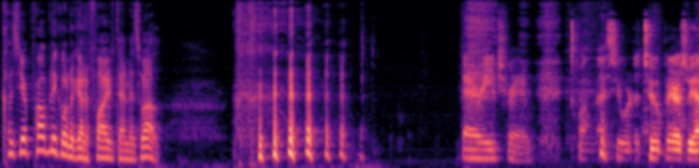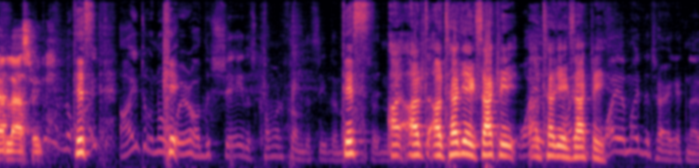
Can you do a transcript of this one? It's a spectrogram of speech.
because you're probably going to get a five then as well. very true. Unless you were the two beers we had last week. No, This- I, I don't know Ki- where all the shade is coming from this evening. this, all of a I, sudden. I'll, I'll tell you exactly. Why- I'll tell you why- exactly. Why, am I the target now?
